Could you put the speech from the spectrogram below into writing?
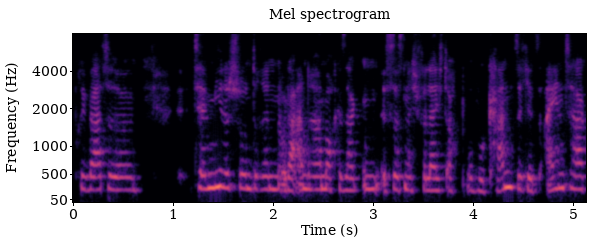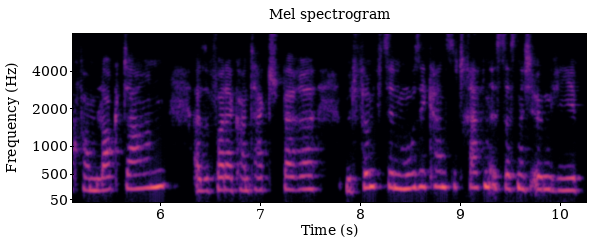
private Termine schon drin. Oder andere haben auch gesagt, hm, ist das nicht vielleicht auch provokant, sich jetzt einen Tag vom Lockdown, also vor der Kontaktsperre, mit 15 Musikern zu treffen? Ist das nicht irgendwie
